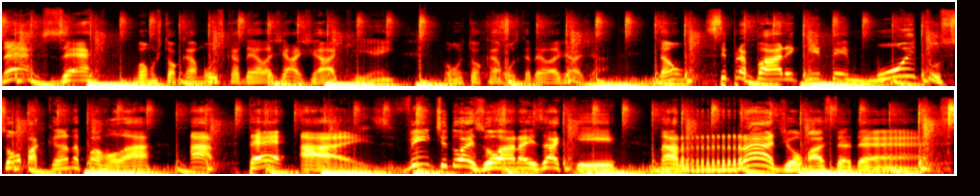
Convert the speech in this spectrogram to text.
Next Zack. Vamos tocar a música dela já já aqui, hein? Vamos tocar a música dela já já. Então, se prepare que tem muito som bacana para rolar até às 22 horas aqui na Rádio Master Dance.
